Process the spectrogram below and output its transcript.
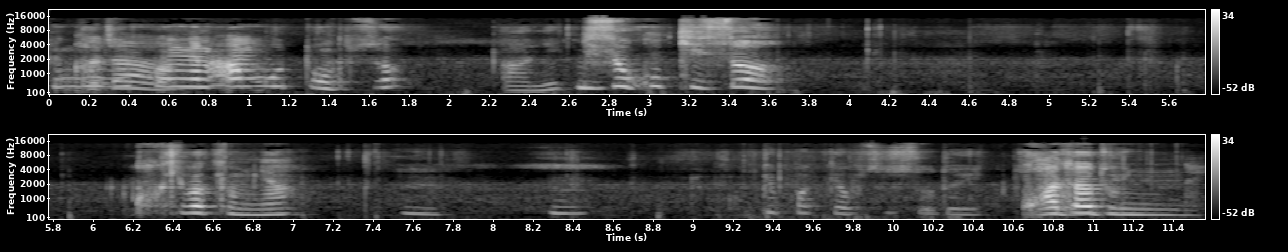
가자. 가자. 빵에는 아무것도 없어? 아니? 있어 쿠키 있어. 쿠키밖에 없냐? 쿠 키밖에 없을 수도 있지. 과자도 있는데.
